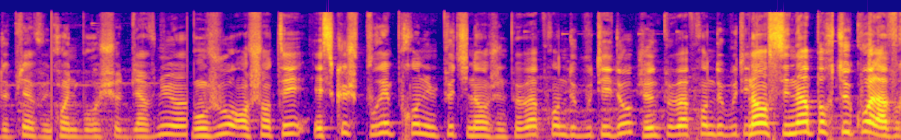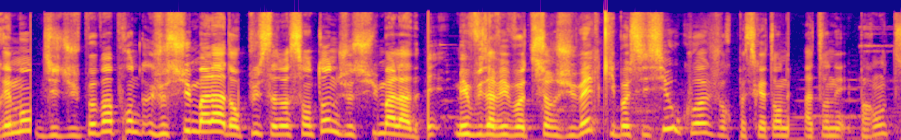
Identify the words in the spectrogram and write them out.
de bienvenue. Prends une brochure de bienvenue. Hein. Bonjour, enchanté. Est-ce que je pourrais prendre une petite... Non, je ne peux pas prendre de bouteille d'eau. Je ne peux pas prendre de bouteille... Non, c'est n'importe quoi, là, vraiment. Je, peux pas prendre... Je suis malade, en plus, ça doit s'entendre, je suis malade. Mais, vous avez votre soeur jumelle qui bosse ici ou quoi Genre, parce qu'attendez... Attendez, par contre...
